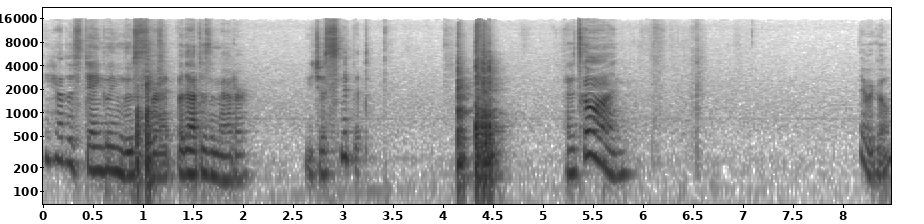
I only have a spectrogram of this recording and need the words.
You have this dangling loose thread, but that doesn't matter. You just snip it. And it's gone. There we go.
